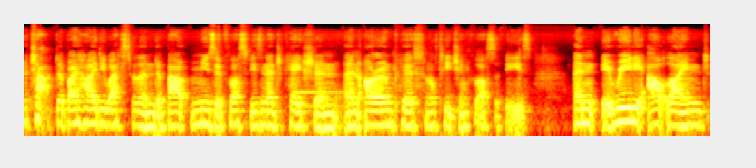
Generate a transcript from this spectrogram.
a chapter by Heidi Westerlund about music philosophies in education and our own personal teaching philosophies. And it really outlined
